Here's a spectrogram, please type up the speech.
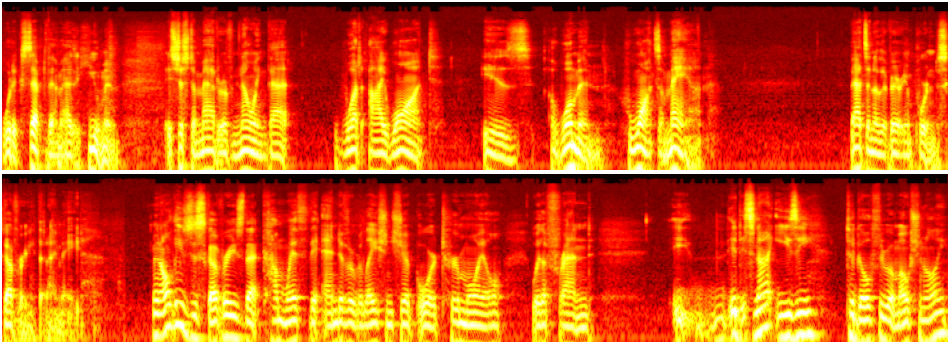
would accept them as a human. It's just a matter of knowing that what I want is a woman who wants a man. That's another very important discovery that I made. And all these discoveries that come with the end of a relationship or turmoil with a friend, it's not easy to go through emotionally.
